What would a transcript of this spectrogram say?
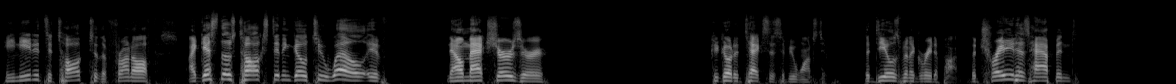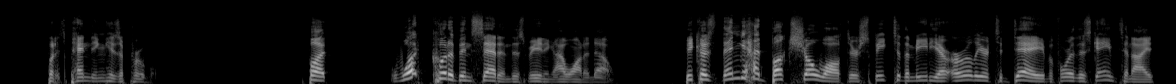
He needed to talk to the front office. I guess those talks didn't go too well. If now Max Scherzer could go to Texas if he wants to. The deal has been agreed upon. The trade has happened, but it's pending his approval. But what could have been said in this meeting, I want to know. Because then you had Buck Showalter speak to the media earlier today before this game tonight,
